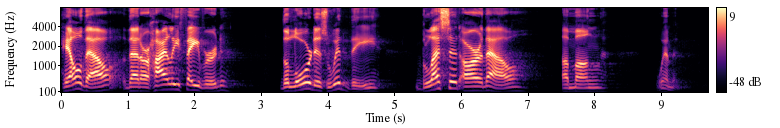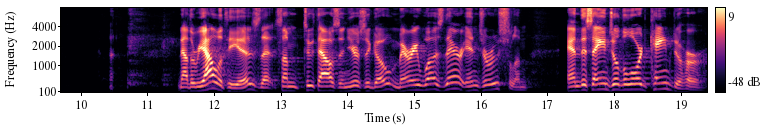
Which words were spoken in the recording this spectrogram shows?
Hail, thou that art highly favored, the Lord is with thee. Blessed art thou among women. now, the reality is that some 2,000 years ago, Mary was there in Jerusalem. And this angel of the Lord came to her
